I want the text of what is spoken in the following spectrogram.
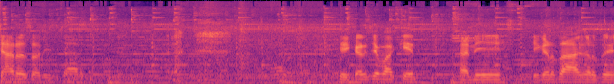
चार सॉरी चार. इकडचे बाकी आहेत आणि इकडचा हा करतोय.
